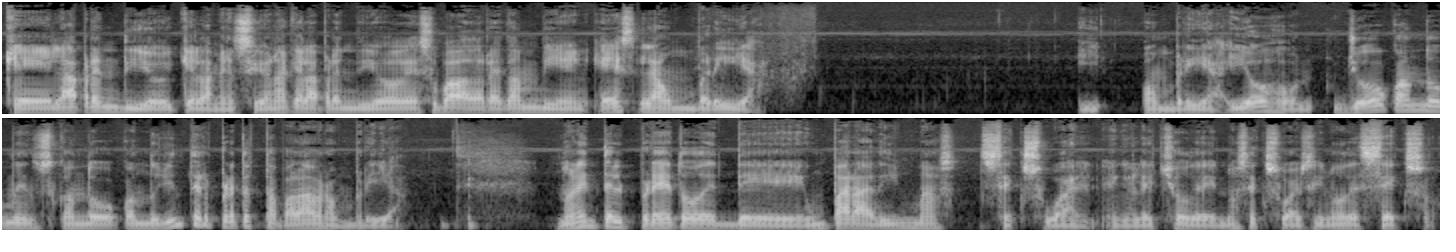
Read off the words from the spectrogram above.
que él aprendió y que la menciona que él aprendió de su padre también es la hombría hombría. Y ojo, yo cuando, cuando, cuando yo interpreto esta palabra hombría, no la interpreto desde un paradigma sexual, en el hecho de, no sexual, sino de sexo.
